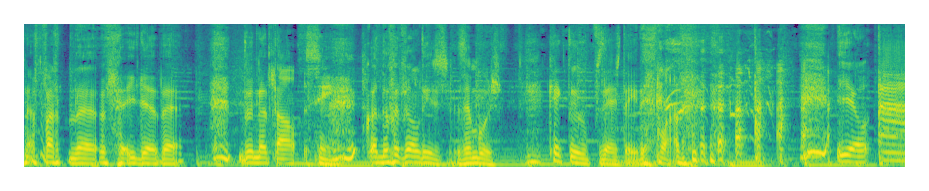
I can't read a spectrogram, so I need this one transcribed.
na parte da, da ilha da- do Natal, Sim. quando o dele diz, Zambus, o que é que tu puseste aí desse lado? e eu, ah,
